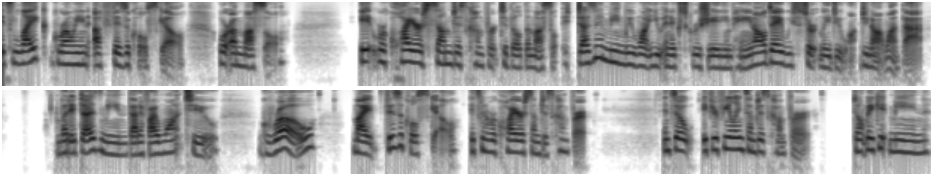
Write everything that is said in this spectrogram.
It's like growing a physical skill or a muscle. It requires some discomfort to build the muscle. It doesn't mean we want you in excruciating pain all day. We certainly do want do not want that. But it does mean that if I want to grow my physical skill, it's going to require some discomfort. And so if you're feeling some discomfort, don't make it mean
